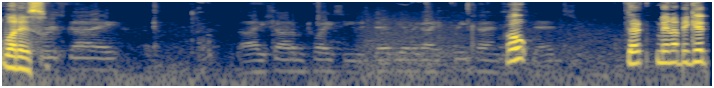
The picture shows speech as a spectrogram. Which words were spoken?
what is? First guy, uh, I shot him twice. He was dead. The other guy three times. Oh. dead. That may not be good.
